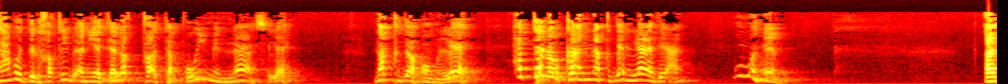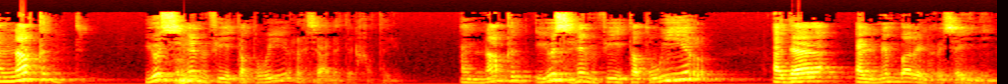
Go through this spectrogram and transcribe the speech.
لابد الخطيب أن يتلقى تقويم الناس له نقدهم له حتى لو كان نقدا لاذعا. مو مهم. النقد يسهم في تطوير رسالة الخطيب. النقد يسهم في تطوير أداء المنبر الحسيني.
